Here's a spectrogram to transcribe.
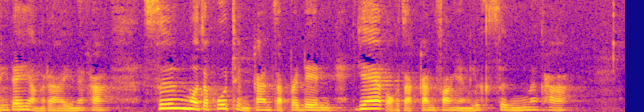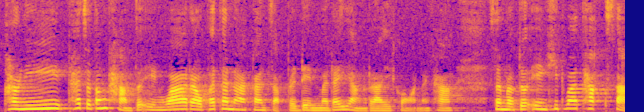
นี้ได้อย่างไรนะคะ ซึ่งโมจะพูดถึงการจับประเด็นแยกออกจากการฟังอย่างลึกซึ้งนะคะ คราวนี้ถ้าจะต้องถามตัวเองว่าเราพัฒนาการจับประเด็นมาได้อย่างไรก่อนนะคะ สำหรับตัวเองคิดว่าทักษะ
